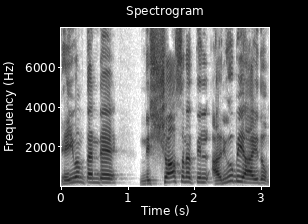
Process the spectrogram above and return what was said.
ദൈവം തന്റെ നിശ്വാസനത്തിൽ അരൂപിയായതും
